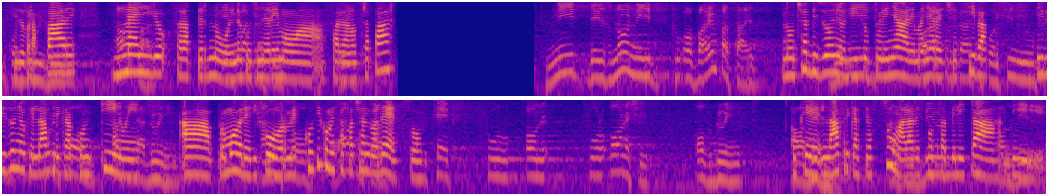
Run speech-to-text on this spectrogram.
si dovrà fare meglio sarà per noi. Noi continueremo a fare la nostra parte. Non c'è bisogno di sottolineare in maniera eccessiva il bisogno che l'Africa continui a promuovere riforme, così come sta facendo adesso, o che l'Africa si assuma la responsabilità di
